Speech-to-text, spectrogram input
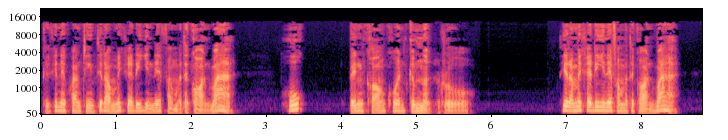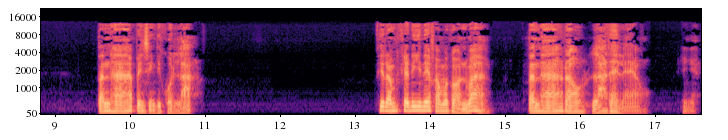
เกิดขึ้นในความจริงที่เราไม่เคยได้ยินได้ฟังมาแต่ก่อนว่าทุกเป็นของควรกำหนดรู้ ที่เราไม่เคยได้ยินได้ฟังมาแต่ก่อนว่า ตัณหาเป็นสิ่งที่ควรละ ที่เราไม่เคยได้ยินได้ฟังมาก่อนว่า ตัณหาเราละได้แล้วอย่างเงี้ย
